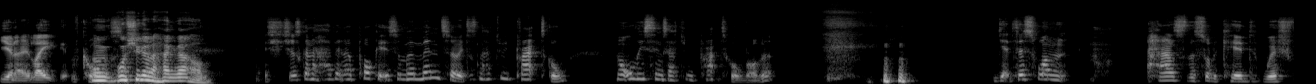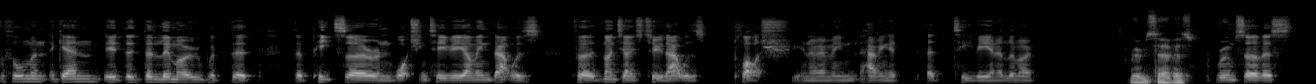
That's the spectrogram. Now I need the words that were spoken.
you know, like, of Oh, course. what's she going to hang that on? She's just going to have it in her pocket. It's a memento. It doesn't have to be practical. Not all these things have to be practical, Robert. Yet this one has the sort of kid wish fulfillment again. It, the the limo with the the pizza and watching TV. I mean, that was for 1992. That was plush. You know, I mean, having a, a TV in a limo, Room service. room service,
